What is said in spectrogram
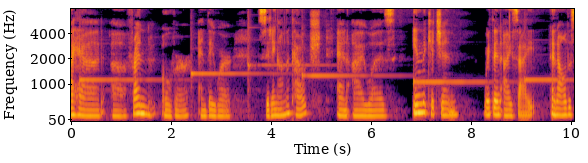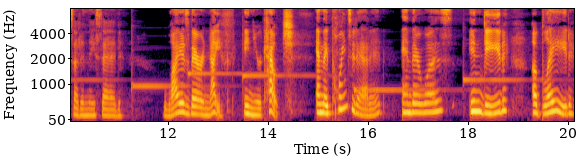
I had a friend over, and they were sitting on the couch, and I was in the kitchen within eyesight. And all of a sudden, they said, Why is there a knife in your couch? And they pointed at it, and there was indeed a blade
